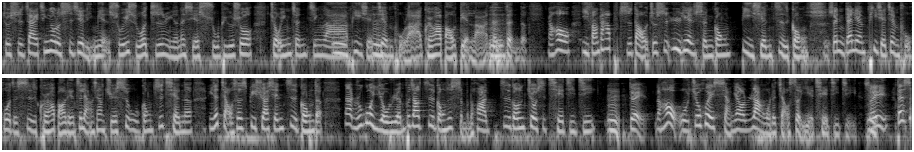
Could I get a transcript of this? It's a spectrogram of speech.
就是在金庸的世界里面数一数二知名的那些书，比如说《九阴真经》啦、嗯《辟邪剑谱》啦、嗯《葵花宝典》啦等等的。然后以防大家不知道，就是欲练神功必先自宫，所以你在练《辟邪剑谱》或者是《葵花宝典》这两项绝世武功之前呢，你的角色是必须要先自宫的。那如果有人不知道自宫是什么的话，自宫就是切鸡鸡。嗯，对。然后我就会想要让我的角色也切鸡鸡，所以。但是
